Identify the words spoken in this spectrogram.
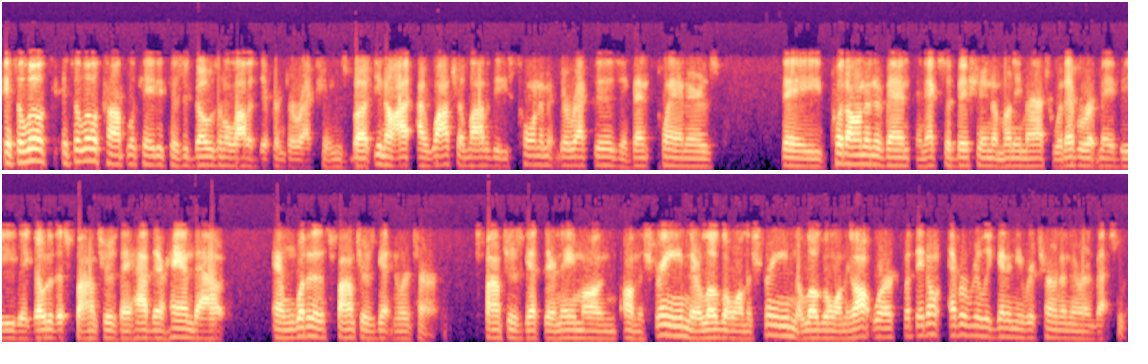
it's a little it's a little complicated because it goes in a lot of different directions. But you know, I, I watch a lot of these tournament directors, event planners. They put on an event, an exhibition, a money match, whatever it may be. They go to the sponsors, they have their hand out, and what do the sponsors get in return? Sponsors get their name on on the stream, their logo on the stream, the logo on the artwork, but they don't ever really get any return on their investment.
